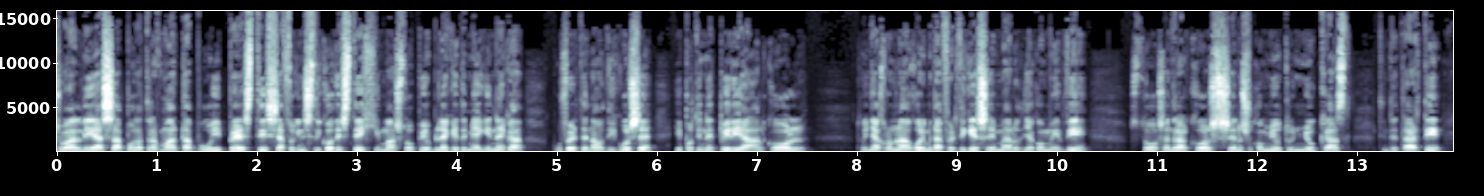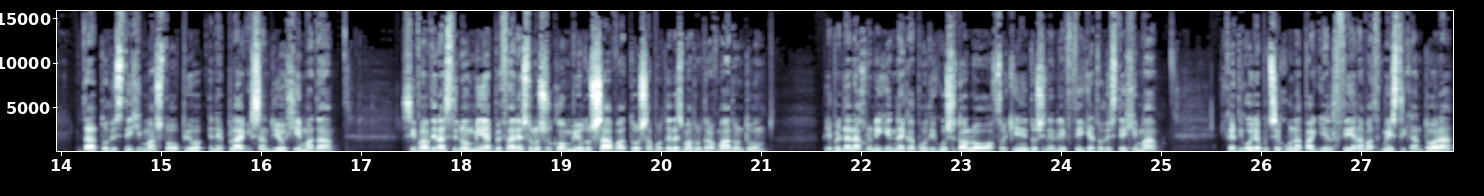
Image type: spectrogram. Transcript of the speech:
Νότια από τα τραύματα που υπέστη σε αυτοκινηστικό δυστύχημα, στο οποίο μπλέκεται μια γυναίκα που φέρεται να οδηγούσε υπό την επίρρεια αλκοόλ. Το 9χρονο αγόρι μεταφέρθηκε σε μαροδιακομιδή στο Central Coast, σε νοσοκομείο του Newcastle, την Τετάρτη, μετά το δυστύχημα στο οποίο ενεπλάκησαν δύο οχήματα. Σύμφωνα με την αστυνομία, πέθανε στο νοσοκομείο το Σάββατο ως αποτέλεσμα των τραυμάτων του. Μια 51χρονη γυναίκα που οδηγούσε το άλλο αυτοκίνητο συνελήφθη για το δυστύχημα. Η κατηγορία που της έχουν απαγγελθεί αναβαθμίστηκαν τώρα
